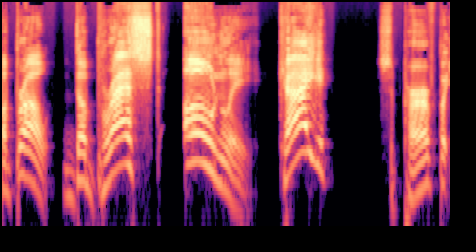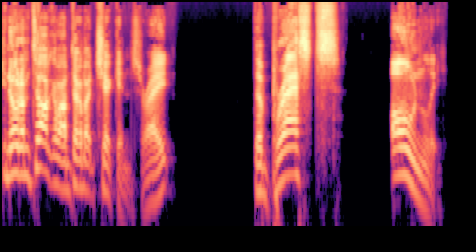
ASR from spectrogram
But, bro, the breast only, okay? Superb. But you know what I'm talking about? I'm talking about chickens, right? The breasts only.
